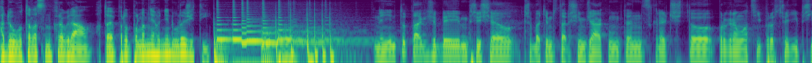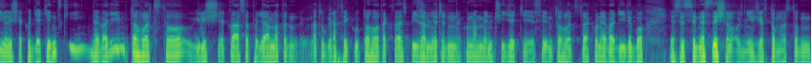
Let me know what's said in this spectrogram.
a jdou o ten krok dál. A to je podle mě hodně důležitý. Není to tak, že by jim přišel třeba těm starším žákům ten Scratch, to programovací prostředí příliš jako dětinský? Nevadí jim tohle, když jako já se podívám na, ten, na tu grafiku toho, tak to je spíš zaměřen jako na menší děti, jestli jim tohle jako nevadí, nebo jestli si neslyšel od nich, že v tomhle tom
